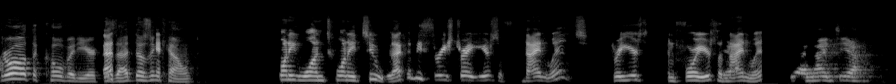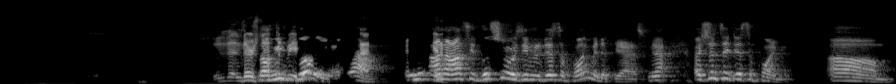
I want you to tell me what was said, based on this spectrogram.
throw out the COVID year because that doesn't count. 21 22 that could be three straight years of nine wins three years and four years with Yeah. nine wins yeah, 19, yeah. There's No, nothing to be building it, yeah. And, and honestly, this year was even a disappointment, if you ask me. I, I shouldn't say disappointment. Um,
